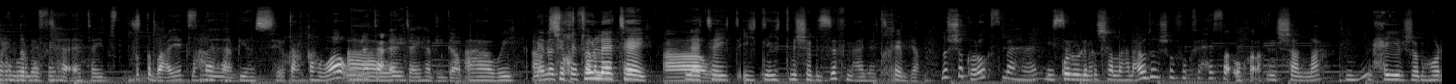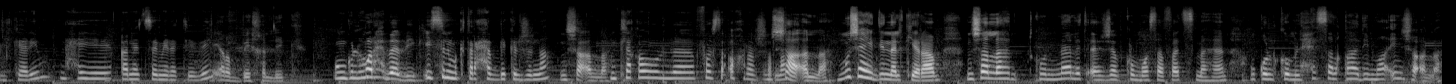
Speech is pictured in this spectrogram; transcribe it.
نضربوا فيها أتاي؟ بالطبع ياك سماها. bien sûr تاع قهوة ولا تاع أتاي هذا الكاب آه oui surtout لاتاي لاتاي يتمشى بزاف مع لاتاي très bien نشكروك سماهان نقولوا لك إن شاء الله نعاودوا نشوفوك في حصة أخرى. إن شاء الله. نحيي الجمهور الكريم. نحيي قناة سميرة تيفي ربي يخليك. ونقول لهم مرحبا بك. يسلمك ترحب بك الجنة. إن شاء الله. نتلاقاو فرصه أخرى إن شاء الله. ان شاء الله. مشاهدينا الكرام إن شاء الله تكون نالت إعجابكم وصفات سمهان. ونقول لكم الحصة القادمة إن شاء الله.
